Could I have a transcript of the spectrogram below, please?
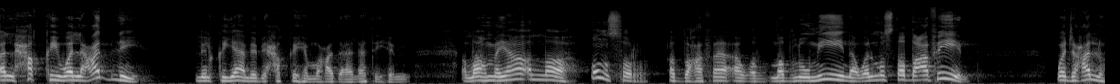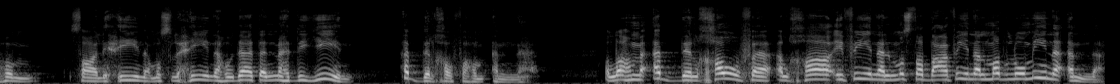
الحق والعدل للقيام بحقهم وعدالتهم. اللهم يا الله انصر الضعفاء والمظلومين والمستضعفين. واجعلهم صالحين مصلحين هداة مهديين. أبدل خوفهم أمنا اللهم أبدل خوف الخائفين المستضعفين المظلومين أمنا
